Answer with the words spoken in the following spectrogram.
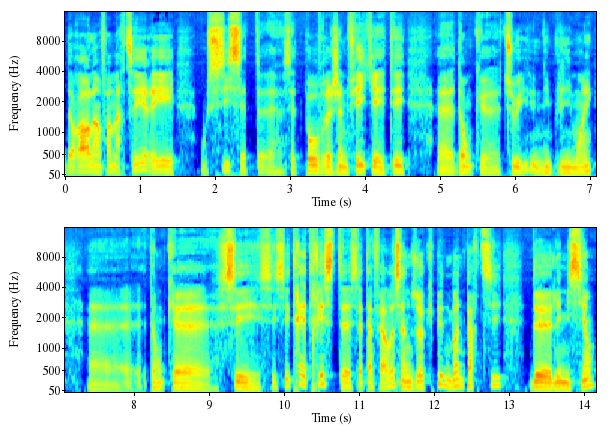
d'Aurore l'enfant martyr et aussi cette, euh, cette pauvre jeune fille qui a été euh, donc euh, tuée, ni plus ni moins. Euh, donc euh, c'est c'est- c'est très triste cette affaire-là. Ça nous a occupé une bonne partie de l'émission.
